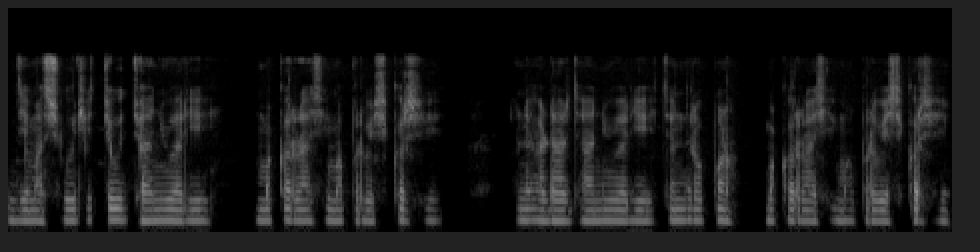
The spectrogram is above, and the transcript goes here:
જેમાં સૂર્ય ચૌદ જાન્યુઆરીએ મકર રાશિમાં પ્રવેશ કરશે. અને અઢાર જાન્યુઆરીએ ચંદ્ર પણ મકર રાશિમાં પ્રવેશ કરશે.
